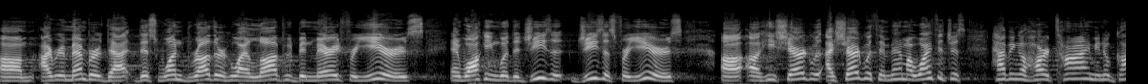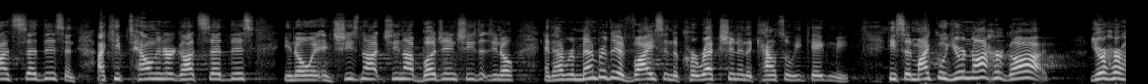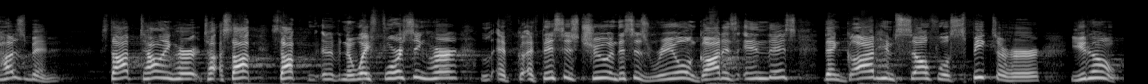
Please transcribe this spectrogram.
um, I remember that this one brother who I loved, who'd been married for years and walking with the Jesus, Jesus for years, uh, uh, he shared with, I shared with him, man, my wife is just having a hard time. You know, God said this, and I keep telling her God said this, you know, and, and she's not, she's not budging. She's, you know, and I remember the advice and the correction and the counsel he gave me. He said, Michael, you're not her God. You're her husband. Stop telling her, stop, stop in a way forcing her. If, if this is true and this is real and God is in this, then God Himself will speak to her. You don't.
